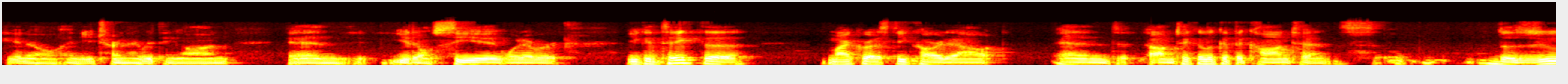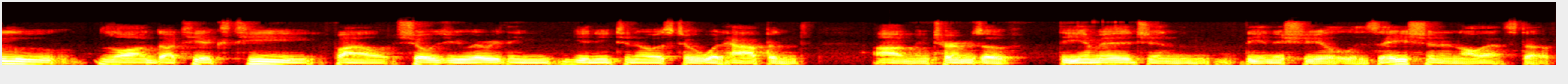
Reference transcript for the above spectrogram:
you know and you turn everything on and you don't see it, whatever. You can take the micro SD card out and um, take a look at the contents. The Zulu log.txt file shows you everything you need to know as to what happened um, in terms of the image and the initialization and all that stuff.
